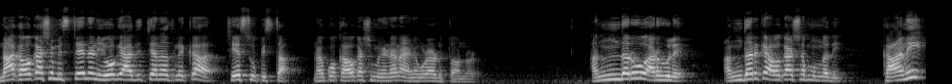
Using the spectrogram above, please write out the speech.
నాకు అవకాశం ఇస్తే నేను యోగి ఆదిత్యనాథ్ లెక్క చేసి చూపిస్తా. నాకు ఒక అవకాశం ఇవ్వడని ఆయన కూడా అడుగుతా ఉన్నాడు. అందరూ అర్హులే. అందరికీ అవకాశం ఉన్నది. కానీ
